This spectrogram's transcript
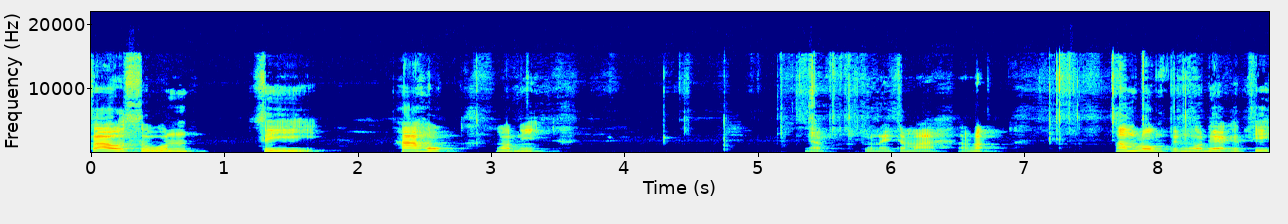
เก้าศูนย์สี่ห้าหกงวดนี้ครับตัวไหนจะมาครับละน้ำลงเป็นงวดแรกครับที่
